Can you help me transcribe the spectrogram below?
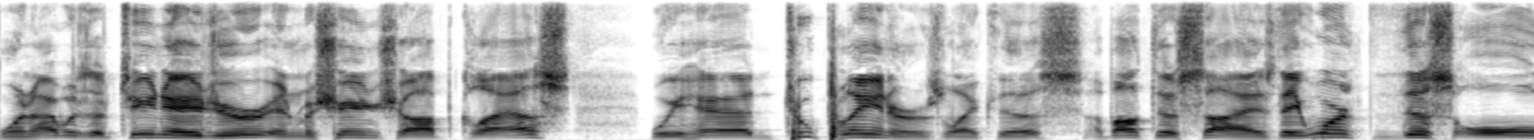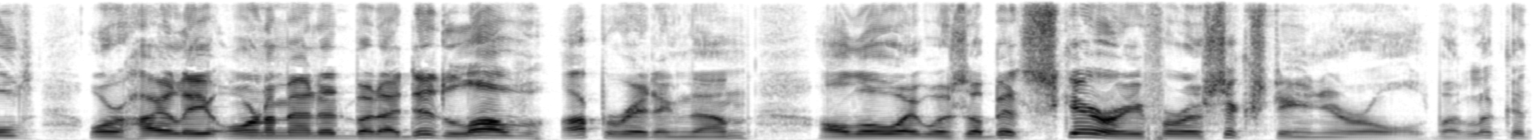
When I was a teenager in machine shop class, we had two planers like this, about this size. They weren't this old or highly ornamented, but I did love operating them, although it was a bit scary for a 16 year old. But look at,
